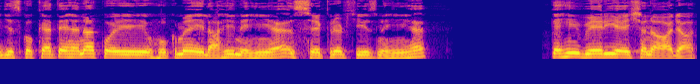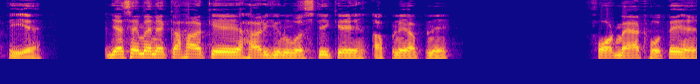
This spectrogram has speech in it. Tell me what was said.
جس کو کہتے ہیں نا، کوئی حکم الہی نہیں ہے، سیکرٹ چیز نہیں ہے۔ کہیں ویریشن آ جاتی ہے۔ جیسے میں نے کہا کہ ہر یونیورسٹی کے اپنے اپنے فارمیٹ ہوتے ہیں۔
